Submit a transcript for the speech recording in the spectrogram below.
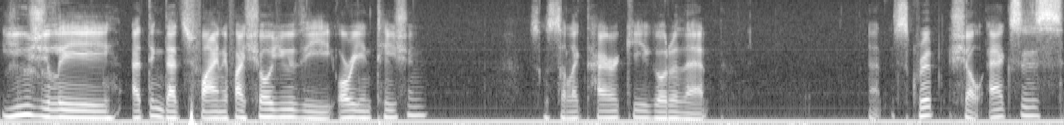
usually I think that's fine. If I show you the orientation so select hierarchy go to that, that script show axis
